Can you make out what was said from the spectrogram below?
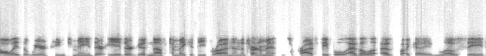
always a weird team to me. They're either good enough to make a deep run in the tournament and surprise people as a as like a low seed,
